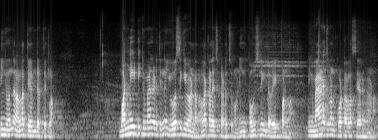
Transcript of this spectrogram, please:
நீங்கள் வந்து நல்லா தேர்ந்தெடுத்துக்கலாம். ஒன் எயிட்டிக்கு மேலே எடுத்திங்கன்னா யோசிக்க வேண்டாம். நல்லா காலேஜ் கிடச்சிரும். நீங்கள் கவுன்சிலிங்கில் வெயிட் பண்ணலாம். நீங்கள் மேனேஜ்மெண்ட் கோட்டாலாம் சேர வேணாம்.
